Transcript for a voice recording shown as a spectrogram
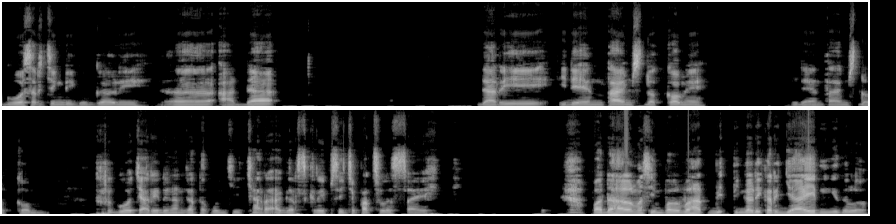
Gua searching di Google nih uh, ada dari idntimes.com ya. idntimes.com gue cari dengan kata kunci cara agar skripsi cepat selesai. Padahal mah simpel banget tinggal dikerjain gitu loh.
